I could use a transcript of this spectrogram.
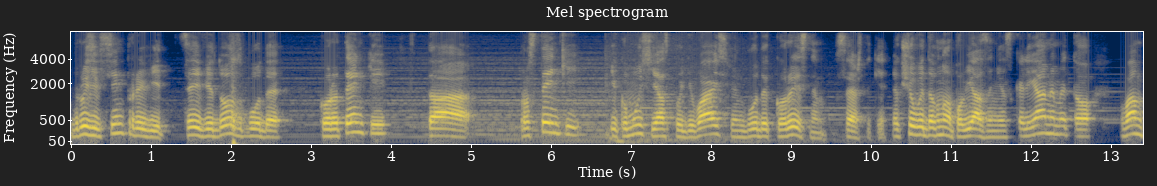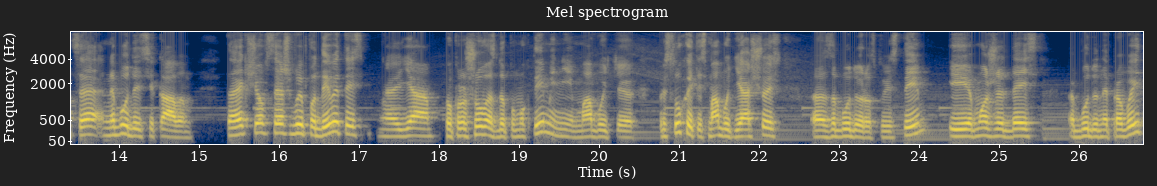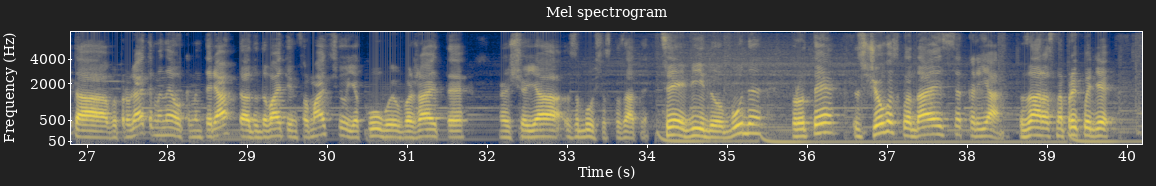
Друзі, всім привіт! Цей відос буде коротенький та простенький, і комусь, я сподіваюсь, він буде корисним все ж таки. Якщо ви давно пов'язані з кальянами, то вам це не буде цікавим. Та якщо все ж ви подивитесь, е, я попрошу вас допомогти мені, мабуть, е, прислухайтесь, мабуть, я щось е, забуду розповісти, і може десь буду неправий, та виправляйте мене у коментарях та додавайте інформацію, яку ви вважаєте, е, що я забувся сказати. Це відео буде про те, з чого складається кальян. Зараз, на прикладі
